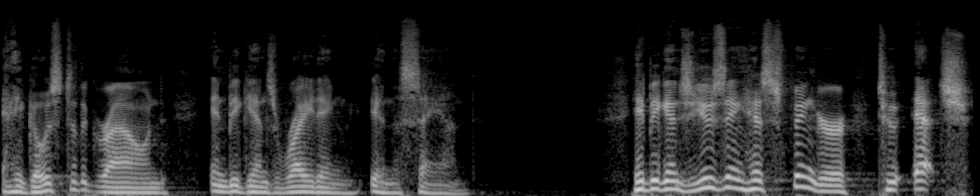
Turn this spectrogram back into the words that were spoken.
And he goes to the ground and begins writing in the sand. He begins using his finger to etch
